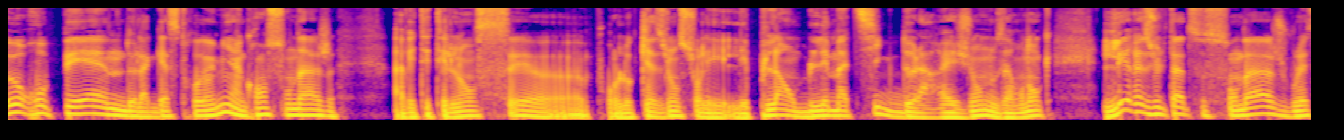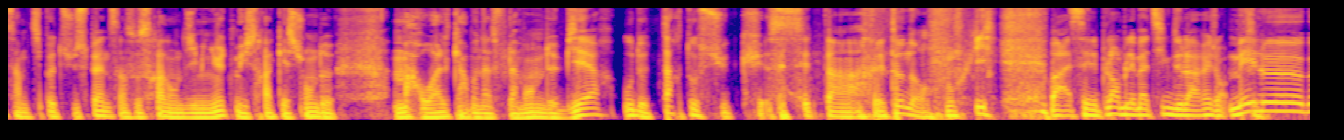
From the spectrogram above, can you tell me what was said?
européenne de la gastronomie. Un grand sondage avait été lancé euh, pour l'occasion sur les, plats emblématiques de la région. Nous avons donc les résultats de ce sondage. Je vous laisse un petit peu de suspense, hein, ce sera dans 10 minutes, mais il sera question de maroilles, carbonate flamande, de bière ou de tarte au sucre. C'est un... Étonnant. oui, bah, c'est les plats emblématiques de la région. Mais le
